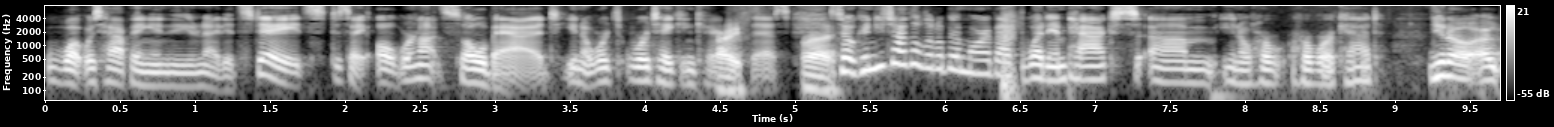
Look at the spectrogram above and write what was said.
what was happening in the United States to say, "Oh, we're not so bad. You know, we're we're taking care right, of this." Right. So, can you talk a little bit more about what impacts, um, you know, her her work had? You know, I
